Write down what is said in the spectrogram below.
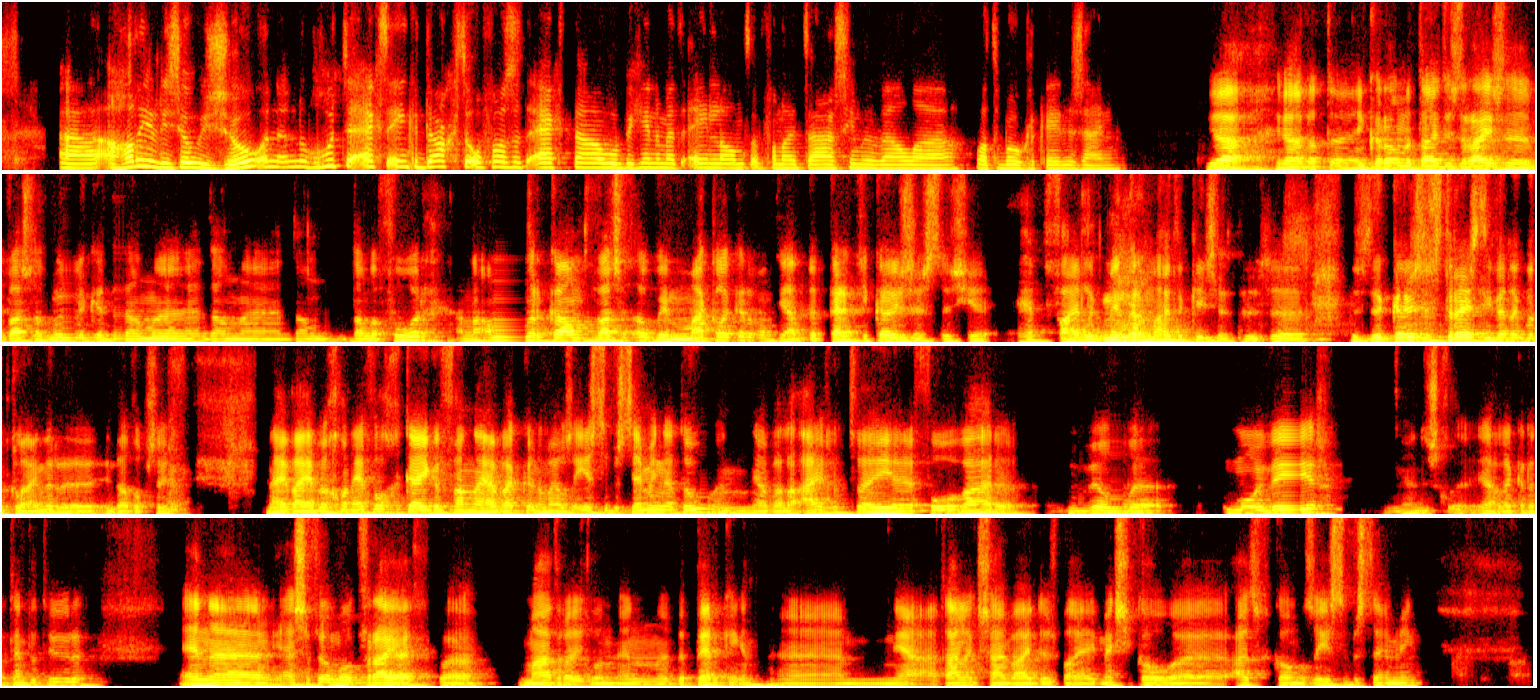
Hadden jullie sowieso een, een route echt in gedachten? Of was het echt, nou, we beginnen met één land en vanuit daar zien we wel wat de mogelijkheden zijn? Ja, ja dat, uh, in coronatijd is reizen was wat moeilijker dan, dan, dan, dan daarvoor. Aan de andere kant was het ook weer makkelijker, want ja, het beperkt je keuzes. Dus je hebt feitelijk minder om uit te kiezen. Dus, dus de keuzestress die werd ook wat kleiner in dat opzicht. Nee, wij hebben gewoon even gekeken van, nou ja, waar kunnen wij als eerste bestemming naartoe? En ja, we hadden eigenlijk twee voorwaarden. We wilden mooi weer, dus ja, lekkere temperaturen. En ja, zoveel mogelijk vrijheid qua maatregelen en eh, beperkingen. Ehm, ja, uiteindelijk zijn wij dus bij Mexico eh, uitgekomen als eerste bestemming.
